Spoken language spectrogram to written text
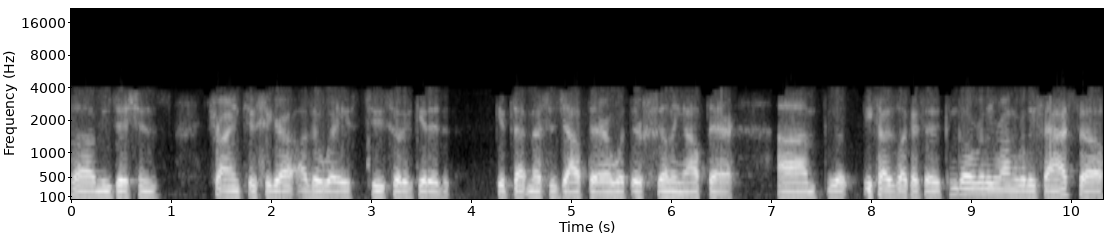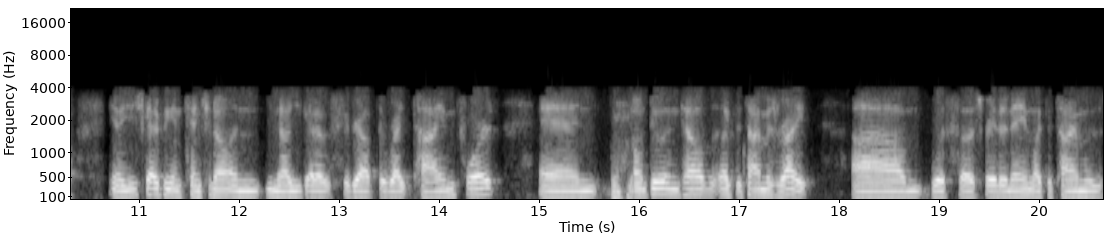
uh, musicians trying to figure out other ways to sort of get it, get that message out there, what they're feeling out there. Um, because like I said, it can go really wrong really fast. So, you know, you just got to be intentional and, you know, you got to figure out the right time for it and mm-hmm. don't do it until like the time is right. Um, with uh, Spray Their Name, like the time was,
